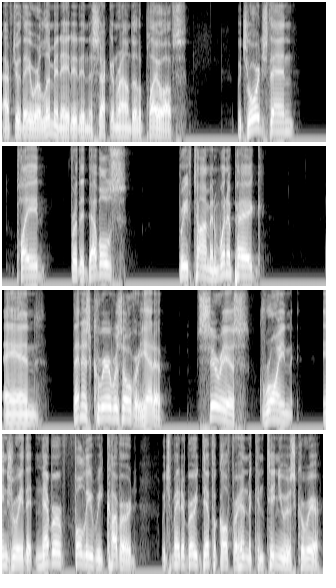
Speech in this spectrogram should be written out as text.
after they were eliminated in the second round of the playoffs. But George then played for the Devils, brief time in Winnipeg, and then his career was over. He had a serious groin injury that never fully recovered, which made it very difficult for him to continue his career.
